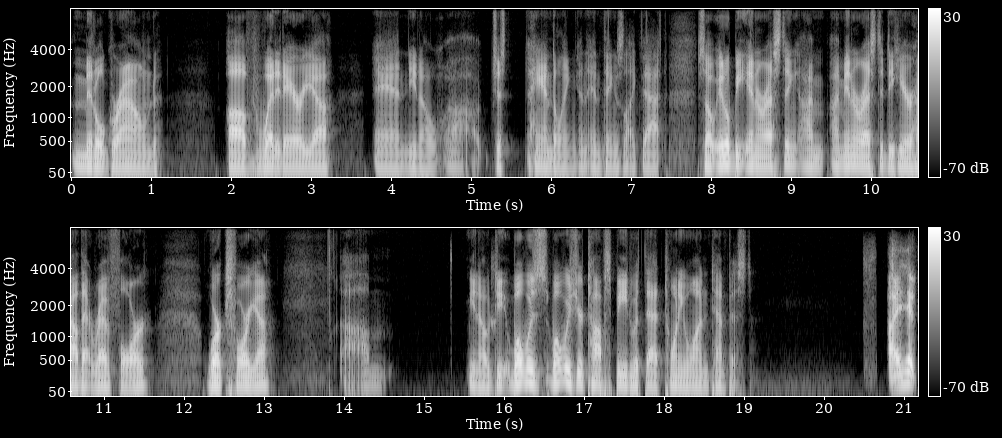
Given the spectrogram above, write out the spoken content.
middle ground of wetted area and you know uh, just handling and, and things like that. So it'll be interesting. I'm i'm interested to hear how that rev 4 works for you um you know do, what was what was your top speed with that 21 tempest I hit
